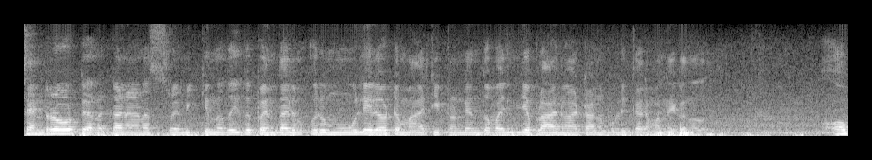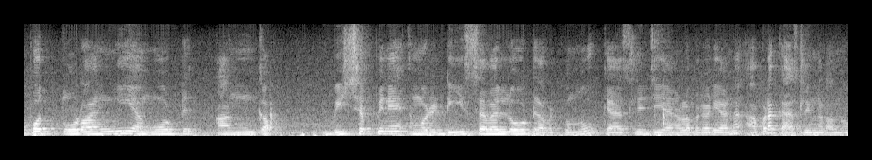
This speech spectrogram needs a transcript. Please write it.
സെന്ററോട്ട് ഇറക്കാനാണ് ശ്രമിക്കുന്നത്. ഇതിപ്പോൾ എന്തായാലും ഒരു മൂലയിലോട്ട് മാറ്റിയിട്ടുണ്ട്. എന്തോ വലിയ പ്ലാനുമായിട്ടാണ് പുള്ളിക്കാരൻ വന്നേക്കുന്നത്. അപ്പോൾ തുടങ്ങി അങ്ങോട്ട് അംഗം. ബിഷപ്പിനെ അങ്ങോട്ട് ഡി സെവനിലോട്ട് ഇറക്കുന്നു. കാസ്ലിൻ ചെയ്യാനുള്ള പരിപാടിയാണ്. അവിടെ കാസ്ലിൻ നടന്നു.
